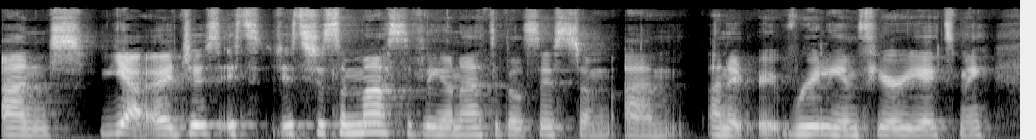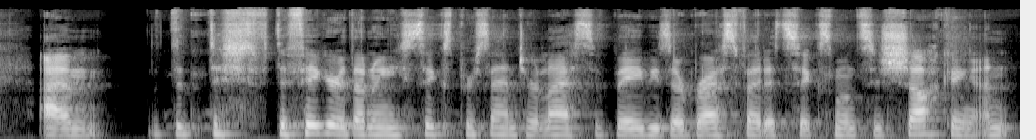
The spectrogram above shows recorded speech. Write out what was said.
and yeah, it just it's it's just a massively unethical system, um, and it, it really infuriates me. Um, the, the, the figure that only 6% or less of babies are breastfed at six months is shocking. And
